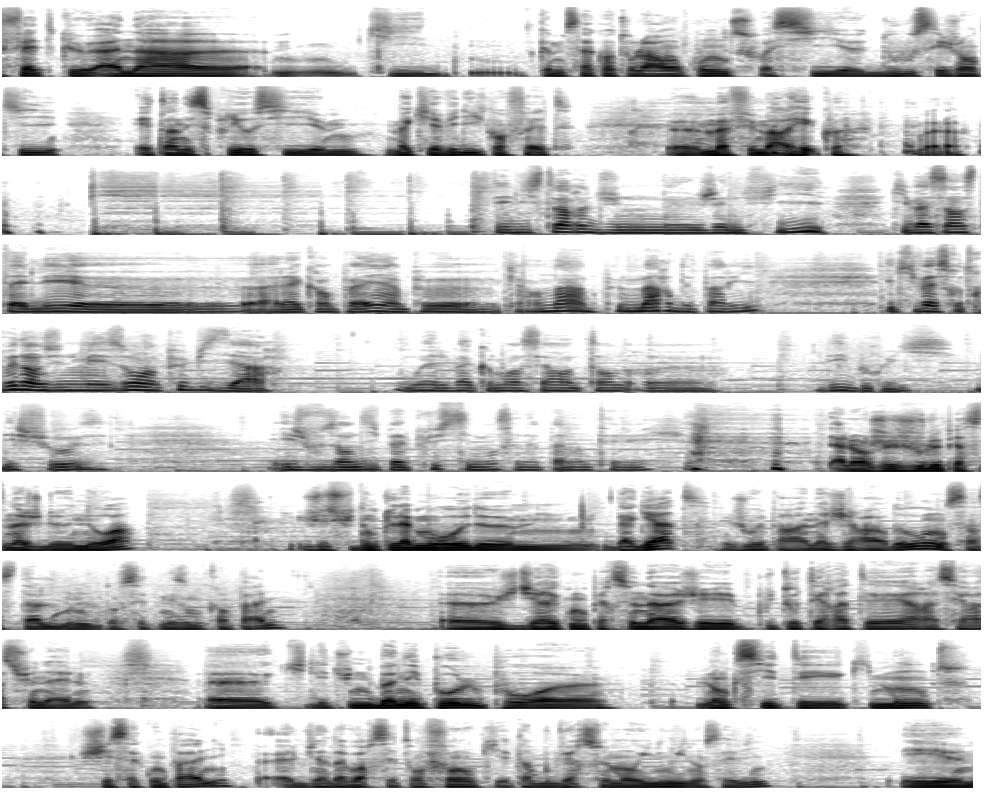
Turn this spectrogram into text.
fait que Anna, euh, qui, comme ça, quand on la rencontre, soit si euh, douce et gentille, est un esprit aussi euh, machiavélique en fait, m'a fait marrer quoi. Voilà. C'est l'histoire d'une jeune fille qui va s'installer à la campagne, un peu, car on a un peu marre de Paris, et qui va se retrouver dans une maison un peu bizarre, où elle va commencer à entendre des bruits, des choses. Et je vous en dis pas plus, sinon ça n'a pas d'intérêt. Alors je joue le personnage de Noah. Je suis donc l'amoureux d'Agathe, joué par Anna Girardot. On s'installe dans cette maison de campagne. Euh, je dirais que mon personnage est plutôt terre à terre, assez rationnel, euh, qu'il est une bonne épaule pour euh, l'anxiété qui monte chez sa compagne. Elle vient d'avoir cet enfant qui est un bouleversement inouï dans sa vie, et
